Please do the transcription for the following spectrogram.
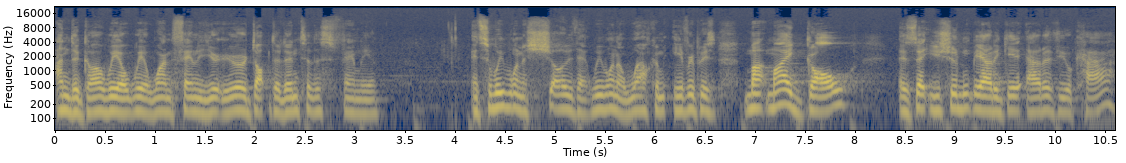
under God we are, we are one family. You're, you're adopted into this family. And so we want to show that. We want to welcome every person. My, my goal is that you shouldn't be able to get out of your car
